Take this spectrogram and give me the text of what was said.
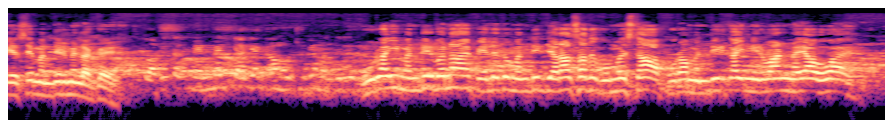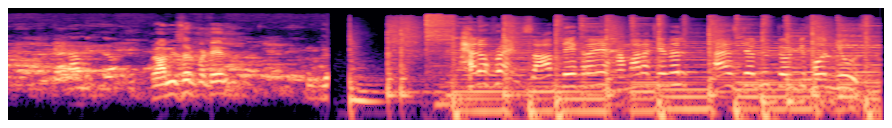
पैसे मंदिर में लग गए। तो अभी तक मेन मेन क्या क्या काम हो चुके हैं मंदिर में? पूरा ही मंदिर बना है। पहले तो मंदिर जरा सा तो गुमज था पूरा मंदिर का ही निर्माण नया हुआ है। क्या नाम रामेश्वर पटेल। हेलो फ्रेंड्स आप देख रहे हैं हमारा channel S W twenty four news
